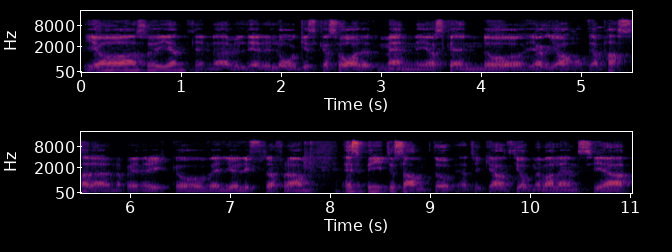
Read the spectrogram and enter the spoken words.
Ja, alltså egentligen är väl det det logiska svaret, men jag ska ändå, jag, jag, jag passar där på Enrique och väljer att lyfta fram Espirito Santo. Jag tycker hans jobb med Valencia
